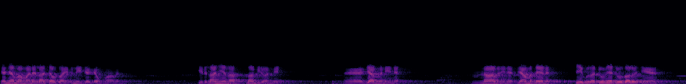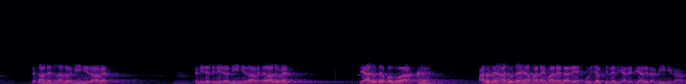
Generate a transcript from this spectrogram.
ကျမ်းကျမ်းမာမာနဲ့လာလျှောက်သွားရင်ဒီနေ့ကျရောက်မှာပဲခြေတလားချင်းသာလှမ်းပြီးတော့နေအဲရမနေနဲ့နားမနေနဲ့ပြန်မလှဲ့နဲ့ရှေ့ကတော့တိုးမြဲတိုးသွားလို့ရှိရင်တလားနဲ့တလားတော့နီးနေတာပဲဒီနေ့တည်းဒီနေ့တော့နီးနေတာပဲအဲ့ဒါလိုပဲတရားထုတ်တဲ့ပုဂ္ဂိုလ် ဟာအာရုဒ္ဒံအာရုဒ္ဒံရမှတိုင်းမှတိုင်းတာတွေကိုရောက်ကျင်တဲ့နေရာတွေတရားနဲ့တော့နီးနေတာပဲ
